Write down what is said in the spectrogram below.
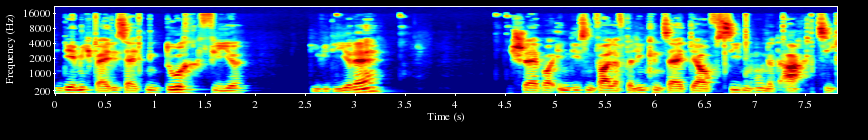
indem ich beide Seiten durch 4 dividiere. Ich schreibe in diesem Fall auf der linken Seite auf 780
